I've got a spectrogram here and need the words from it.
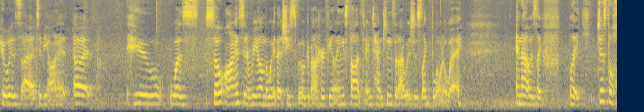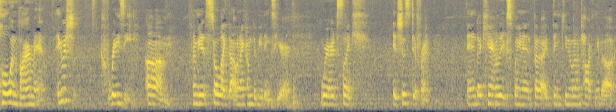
who was, uh, to be honest, uh, who was so honest and real in the way that she spoke about her feelings, thoughts, and intentions that I was just like blown away. And I was like, like just the whole environment. It was crazy. Um, I mean, it's still like that when I come to meetings here, where it's like, it's just different, and I can't really explain it, but I think you know what I'm talking about.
